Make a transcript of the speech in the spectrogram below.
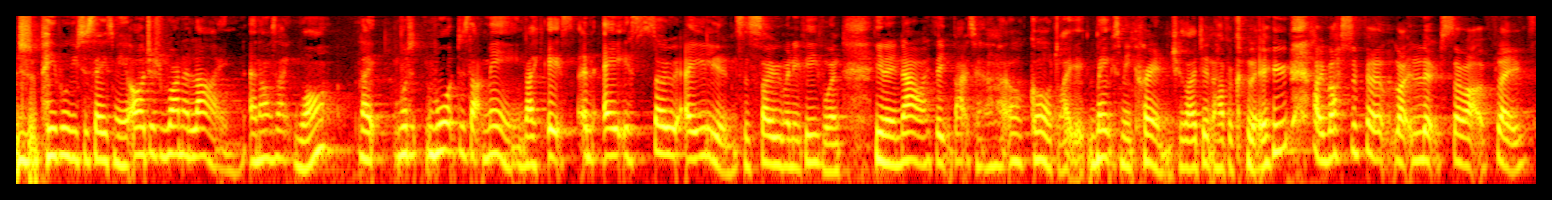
Just, people used to say to me, "Oh, just run a line," and I was like, "What?" Like what what does that mean? Like it's an it's so alien to so many people. And you know now i think back to it and i'm like oh god like it makes me cringe because i didn't have a clue. I must have felt like looked so out of place.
